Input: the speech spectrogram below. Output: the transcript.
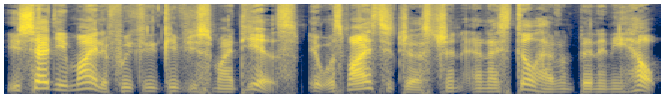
You said you might if we could give you some ideas. It was my suggestion, and I still haven't been any help.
